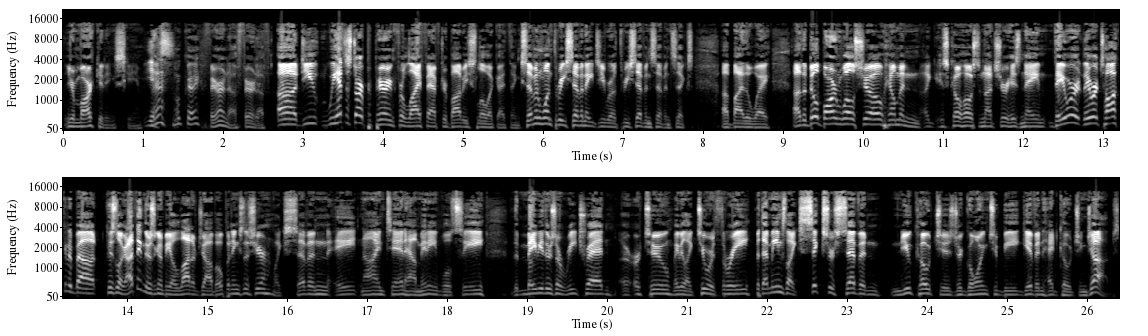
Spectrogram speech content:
Your marketing scheme. Yes. Yeah, okay. Fair enough. Fair enough. Uh, do you? We have to start preparing for life after Bobby Slowik. I think seven one three seven eight zero three seven seven six. Uh, by the way, uh, the Bill Barnwell show. Him and uh, his co-host. I'm not sure his name. They were they were talking about because look, I think there's going to be a lot of job openings this year, like seven, eight, nine, ten. How many we'll see? Maybe there's a retread or, or two, maybe like two or three. But that means like six or seven new coaches are going to be given head coaching jobs.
